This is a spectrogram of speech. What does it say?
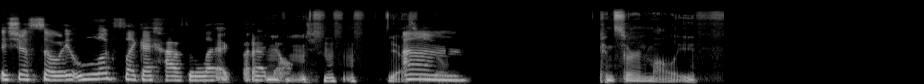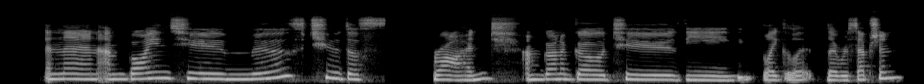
it's just so it looks like I have the leg, but I don't. Mhm. yeah, so you don't Um, concern Molly. and then I'm going to move to the front. I'm gonna go to the like the reception,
